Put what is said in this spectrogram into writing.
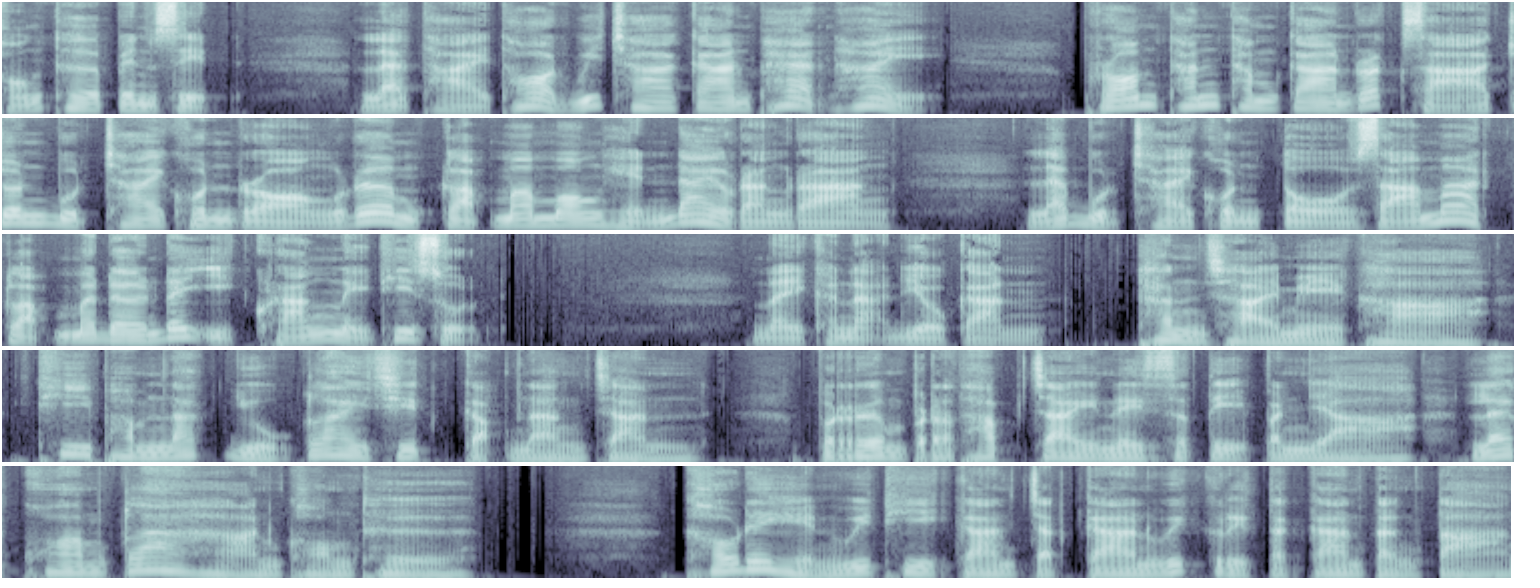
ของเธอเป็นสิทธิ์ และถ่ายทอดวิชาการแพทย์ให้ พร้อมทั้นทำการรักษาจนบุตรชายคนรองเริ่มกลับมามองเห็นได้รางๆและบุตรชายคนโตสามารถกลับมาเดินได้อีกครั้งในที่สุด ในขณะเดียวกัน ท่านชายเมคาที่พำนักอยู่ใกล้ชิดกับนางจันเริ่มประทับใจในสติปัญญาและความกล้าหาญของเธอ เขาได้เห็นวิธีการจัดการวิกฤตการณ์ต่าง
